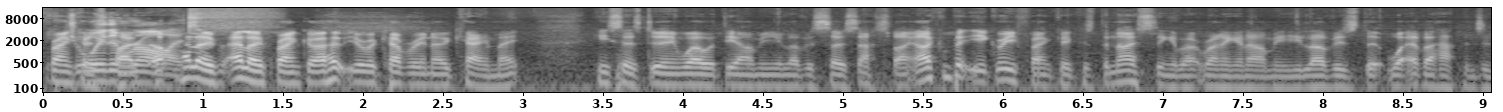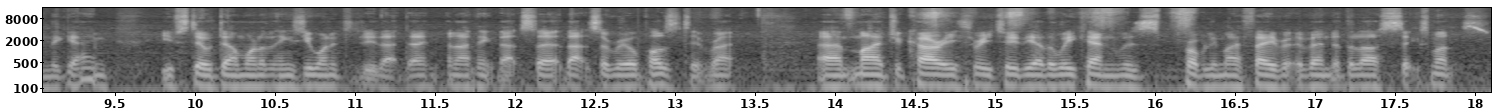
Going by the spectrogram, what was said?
Franco, Enjoy the ride. Oh, hello, hello, Franco. I hope you're recovering okay, mate. He says doing well with the army you love is so satisfying. I completely agree, Franco, because the nice thing about running an army you love is that whatever happens in the game, you've still done one of the things you wanted to do that day, and I think that's a, that's a real positive, right? Um, my Drukhari 3-2 the other weekend was probably my favourite event of the last six months.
